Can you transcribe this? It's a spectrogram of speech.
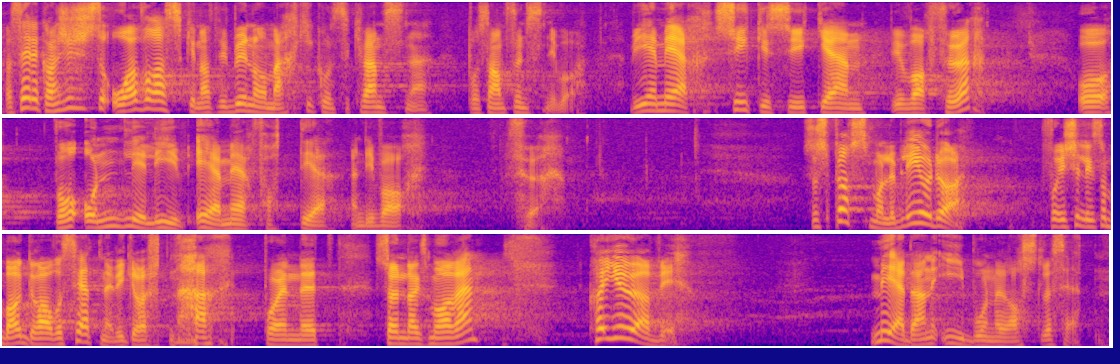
så er det kanskje ikke så overraskende at vi begynner å merke konsekvensene på samfunnsnivå. Vi er mer psykisk syke enn vi var før. Og våre åndelige liv er mer fattige enn de var før. Så spørsmålet blir jo da, for ikke liksom bare grave oss helt ned i grøften her på en søndagsmorgen Hva gjør vi med denne iboende rastløsheten?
